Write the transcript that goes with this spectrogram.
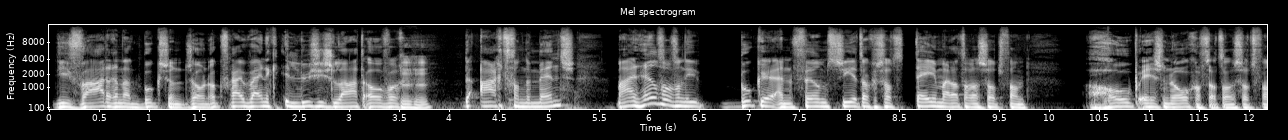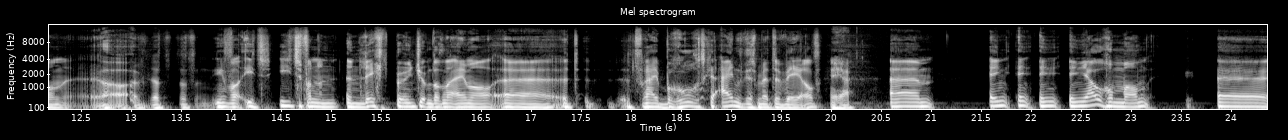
die vader in dat boek zijn zoon ook vrij weinig illusies laat over de aard van de mens. Maar in heel veel van die boeken en films zie je toch een soort thema dat er een soort van hoop is nog. Of dat er een soort van. eh, dat, dat in ieder geval iets, iets van een, een lichtpuntje, omdat nou eenmaal eh, het, het vrij beroerd geëindigd is met de wereld. Ja. Ehm, in, in, in, in jouw roman eh,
